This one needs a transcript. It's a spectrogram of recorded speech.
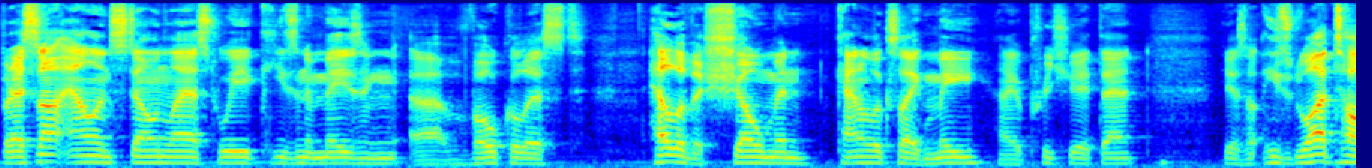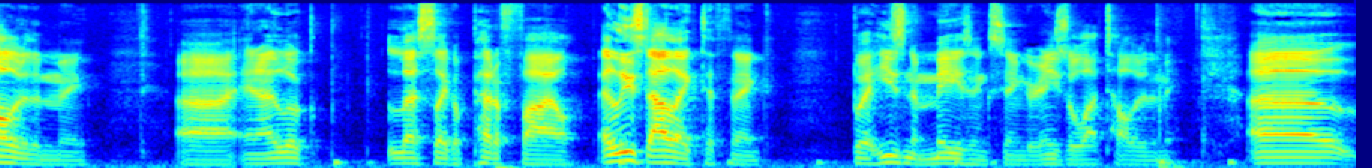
But I saw Allen Stone last week. He's an amazing uh, vocalist, hell of a showman. Kind of looks like me. I appreciate that. He has, he's a lot taller than me, uh, and I look less like a pedophile. At least I like to think. But he's an amazing singer, and he's a lot taller than me. Uh,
